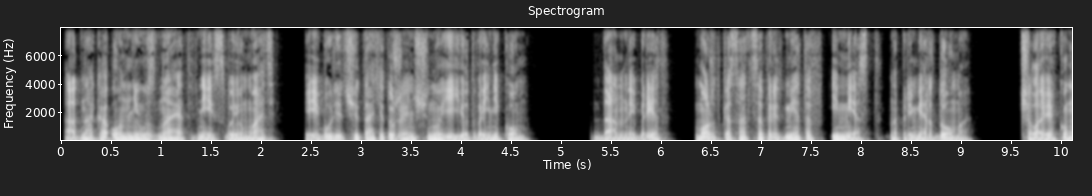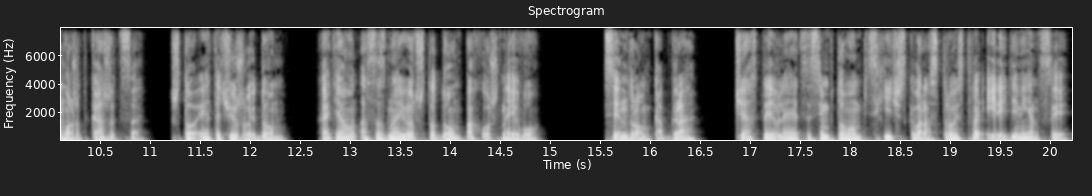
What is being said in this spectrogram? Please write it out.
однако он не узнает в ней свою мать и будет считать эту женщину ее двойником. Данный бред может касаться предметов и мест, например, дома. Человеку может кажется, что это чужой дом, хотя он осознает, что дом похож на его. Синдром Капгра часто является симптомом психического расстройства или деменции,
